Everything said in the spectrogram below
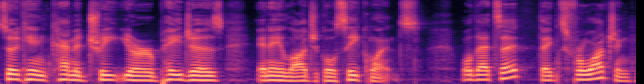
so it can kind of treat your pages in a logical sequence. Well, that's it. Thanks for watching.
